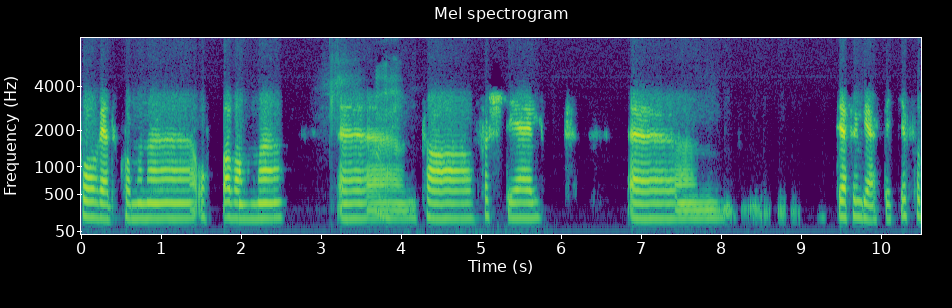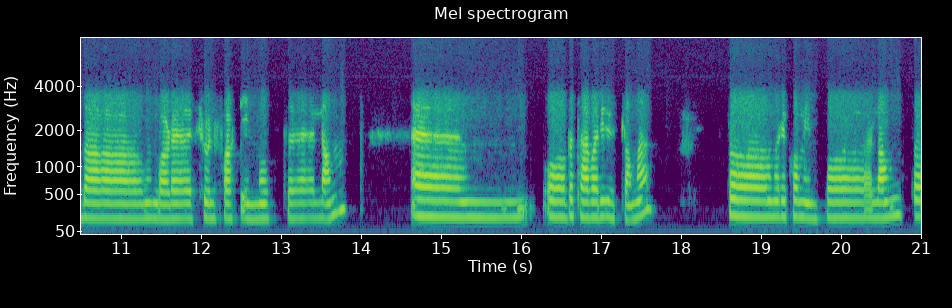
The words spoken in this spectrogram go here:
få vedkommende opp av vannet, eh, ta førstehjelp. Eh, det fungerte ikke, så da var det full fart inn mot eh, land. Eh, og dette var i utlandet. Så når de kom inn på land, så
